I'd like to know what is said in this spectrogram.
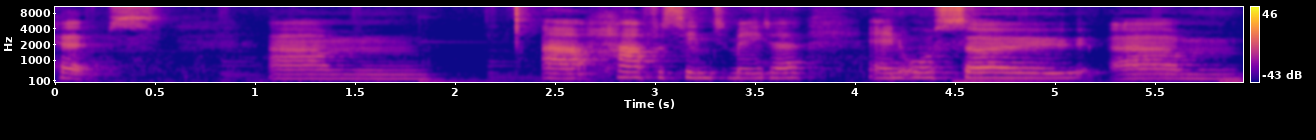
hips? Um, uh, half a centimeter, and also um,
